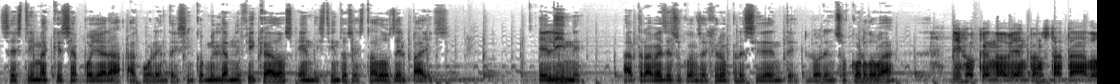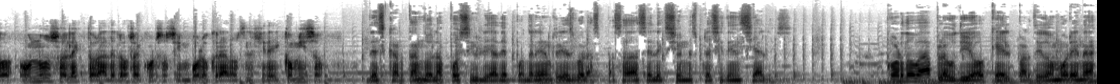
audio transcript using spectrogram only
Se estima que se apoyará a 45 mil damnificados en distintos estados del país. El INE, a través de su consejero presidente Lorenzo Córdoba, dijo que no habían constatado un uso electoral de los recursos involucrados del fideicomiso, descartando la posibilidad de poner en riesgo las pasadas elecciones presidenciales. Córdoba aplaudió que el partido Morena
